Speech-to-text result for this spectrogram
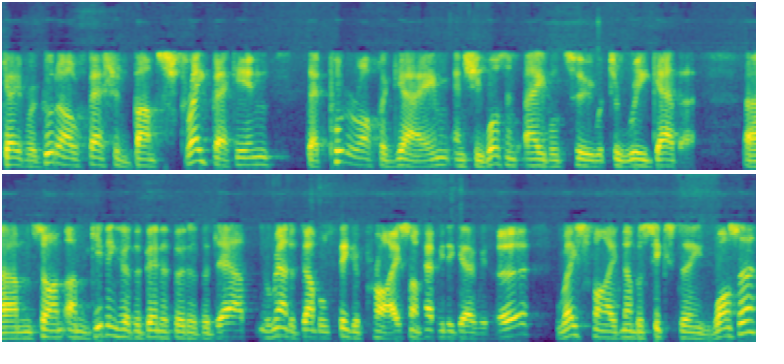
gave her a good old fashioned bump straight back in that put her off a game, and she wasn't able to to regather. Um, so I'm, I'm, giving her the benefit of the doubt. Around a double figure price, I'm happy to go with her. Race five, number 16, Wazza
